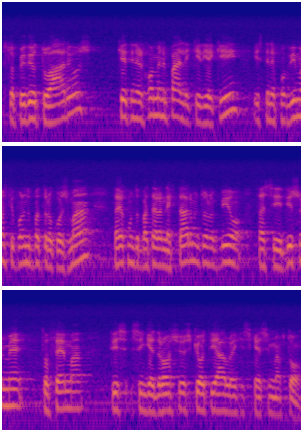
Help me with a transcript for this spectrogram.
στο πεδίο του Άριος και την ερχόμενη πάλι Κυριακή στην εκπομπή μας στη Φωνή του Πατροκοσμά θα έχουμε τον πατέρα Νεκτάρ με τον οποίο θα συζητήσουμε το θέμα της συγκεντρώσεως και ό,τι άλλο έχει σχέση με αυτό.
